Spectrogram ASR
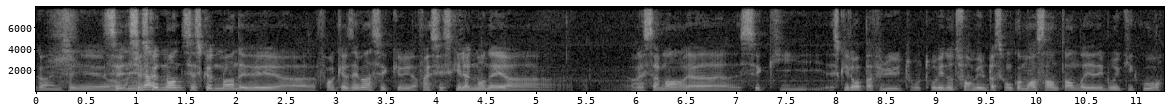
quand même. C'est ce, ce que demande euh, Franck Azema, c'est enfin c'est ce qu'il a demandé euh, récemment, euh, c'est qu'il, est-ce qu'il n'aurait pas fallu trou- trouver une autre formule? Parce qu'on commence à entendre, il y a des bruits qui courent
